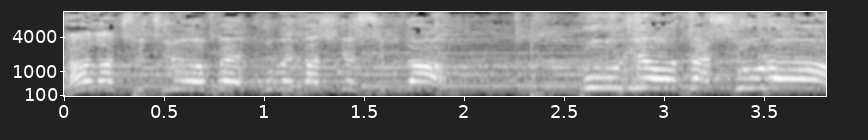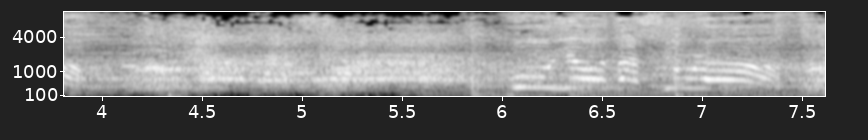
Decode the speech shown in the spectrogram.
다 같이 주님 옆에 고백하시겠습니다. 부여 다시 오라! 부여 다시 오라! 부여 다시 오라!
